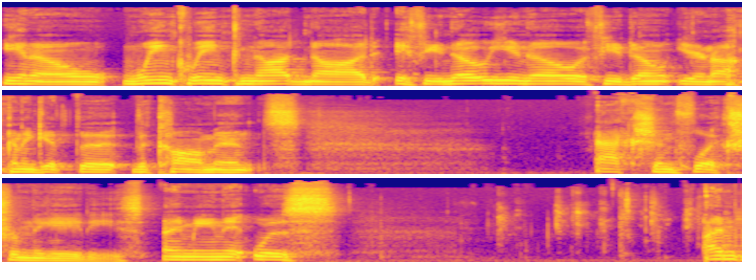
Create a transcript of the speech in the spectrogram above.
You know, wink, wink, nod, nod. If you know, you know. If you don't, you're not going to get the the comments. Action flicks from the '80s. I mean, it was I'm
